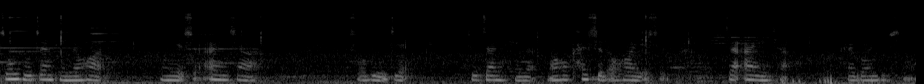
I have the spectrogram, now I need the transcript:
中途暂停的话，我们也是按一下手柄键就暂停了，然后开始的话也是再按一下开关就行了。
